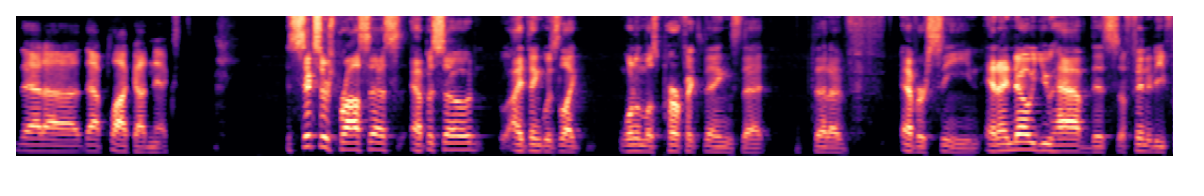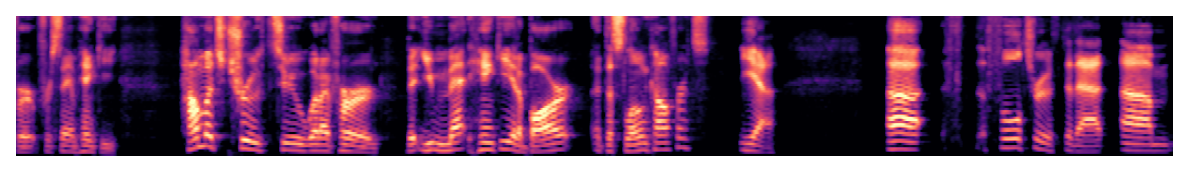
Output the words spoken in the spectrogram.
that uh, that plot got nixed. Sixers process episode, I think, was like one of the most perfect things that that I've ever seen. And I know you have this affinity for for Sam Hinkie. How much truth to what I've heard that you met Hinkie at a bar at the Sloan conference? Yeah. Uh, f- full truth to that. Um,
